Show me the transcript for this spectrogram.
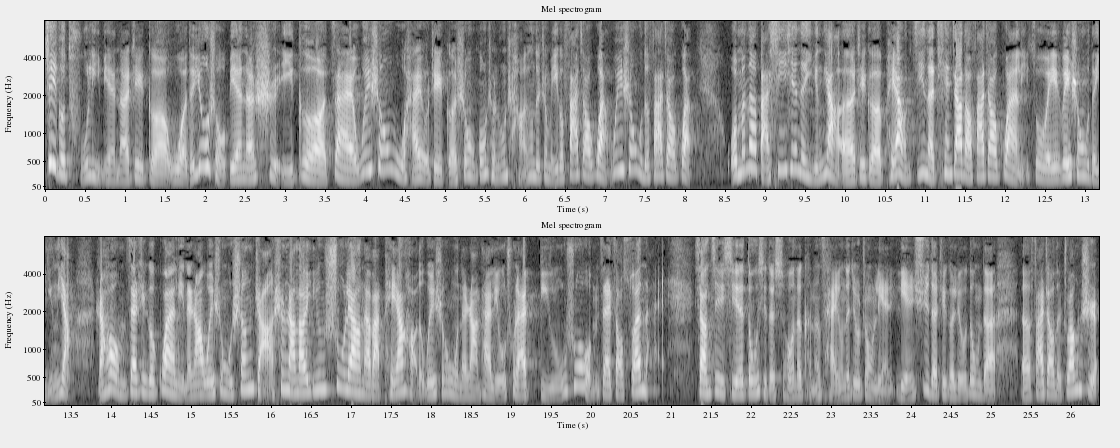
这个图里面呢，这个我的右手边呢是一个在微生物还有这个生物工程中常用的这么一个发酵罐，微生物的发酵罐。我们呢把新鲜的营养呃这个培养基呢添加到发酵罐里，作为微生物的营养。然后我们在这个罐里呢让微生物生长，生长到一定数量呢，把培养好的微生物呢让它流出来。比如说我们在造酸奶，像这些东西的时候呢，可能采用的就是这种连连续的这个流动的呃发酵的装置。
